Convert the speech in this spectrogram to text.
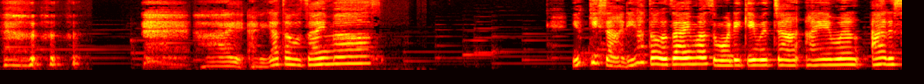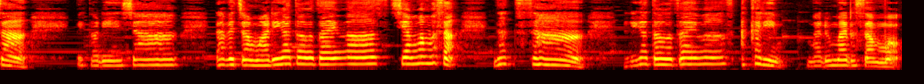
はい、ありがとうございます。ゆっきーさん、ありがとうございます。森キムちゃん、IMR さん、ペコリンさん、ラベちゃんもありがとうございます。シアンママさん、ナッツさん、ありがとうございます。あかりん、まるまるさんも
